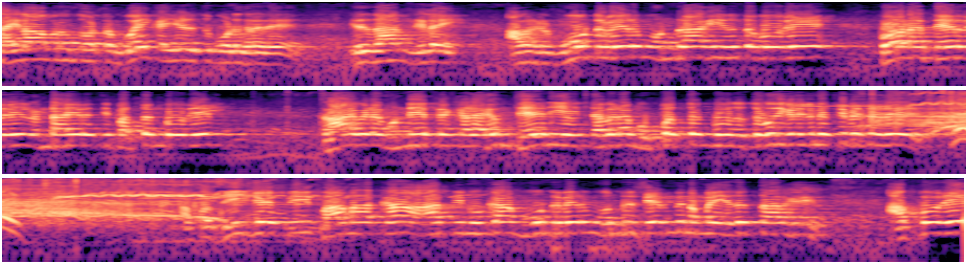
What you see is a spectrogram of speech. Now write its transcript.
தைலாபுரம் தோட்டம் போய் கையெழுத்து போடுகிறது. இதுதான் நிலை. அவர்கள் மூன்று பேரும் ஒன்றாக இருந்த போது போன தேர்தலில் இரண்டாயிரத்தி பத்தொன்பதில் திராவிட முன்னேற்ற கழகம் தேனியை தவிர 39 தொகுதிகளிலும் வெற்றி பெற்றது. அப்ப பிஜேபி பாமக அதிமுக மூன்று பேரும் ஒன்று சேர்ந்து நம்மை எதிர்த்தார்கள். அப்போதே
